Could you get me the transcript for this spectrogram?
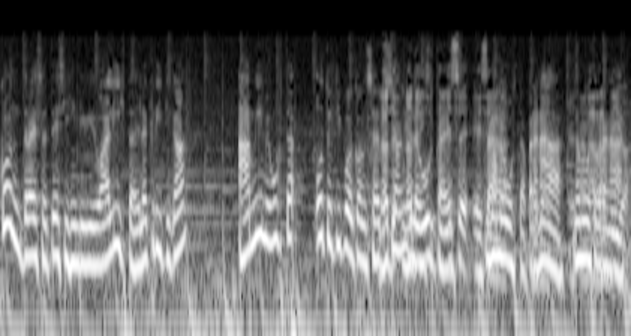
Contra esa tesis individualista de la crítica, a mí me gusta otro tipo de concepción. ¿No te- no te gusta ese- esa- No me gusta, para nada. No me gusta para nada.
